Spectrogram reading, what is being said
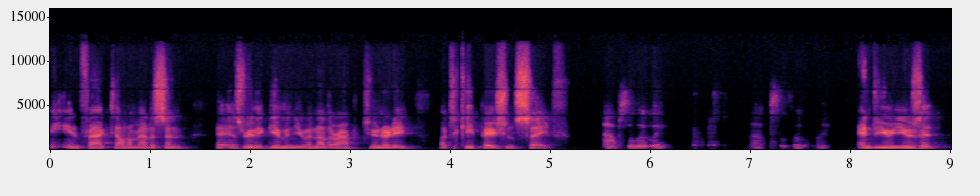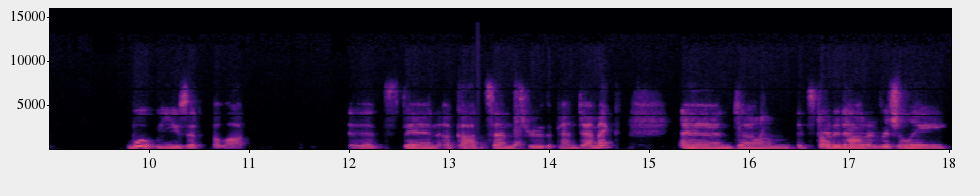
In fact, telemedicine has really given you another opportunity uh, to keep patients safe. Absolutely. Absolutely. And do you use it? Well, we use it a lot. It's been a godsend through the pandemic. And um, it started out originally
